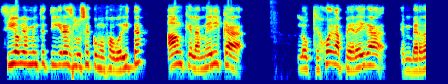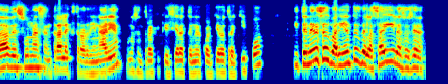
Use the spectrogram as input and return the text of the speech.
sí obviamente Tigres luce como favorita, aunque la América lo que juega Pereira en verdad es una central extraordinaria, una central que quisiera tener cualquier otro equipo, y tener esas variantes de las águilas, o sea,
